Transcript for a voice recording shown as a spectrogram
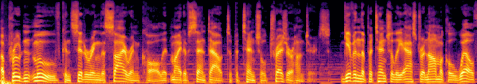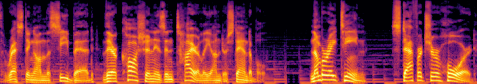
a prudent move considering the siren call it might have sent out to potential treasure hunters. Given the potentially astronomical wealth resting on the seabed, their caution is entirely understandable. Number 18. Staffordshire Hoard.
